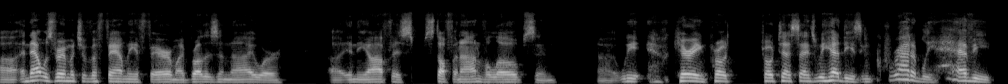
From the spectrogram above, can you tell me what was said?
uh, and that was very much of a family affair. My brothers and i were uh, in the office stuffing envelopes and uh, we carrying pro, protest signs. We had these incredibly heavy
